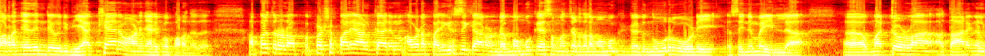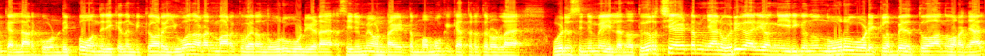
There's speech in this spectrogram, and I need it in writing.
പറഞ്ഞതിന്റെ ഒരു വ്യാഖ്യാനമാണ് ഞാനിപ്പോൾ പറഞ്ഞത്. അപ്പുറത്തിലുള്ള പക്ഷെ പല ആൾക്കാരും അവിടെ പരിഹസിക്കാറുണ്ട് മമ്മൂക്കയെ സംബന്ധിച്ചിടത്തോളം മമ്മൂക്കയ്ക്ക് ഒരു നൂറ് കോടി സിനിമയില്ല മറ്റുള്ള താരങ്ങൾക്ക് എല്ലാവർക്കും ഉണ്ട്. ഇപ്പോൾ വന്നിരിക്കുന്ന മിക്കവാറും യുവ നടന്മാർക്ക് വരെ നൂറ് കോടിയുടെ സിനിമ ഉണ്ടായിട്ടും മമ്മൂക്കിക്ക് അത്തരത്തിലുള്ള ഒരു സിനിമയില്ലെന്ന്. തീർച്ചയായിട്ടും ഞാൻ ഒരു കാര്യം അംഗീകരിക്കുന്നു. നൂറ് കോടി ക്ലബ്ബിൽ എത്തുക എന്ന് പറഞ്ഞാൽ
